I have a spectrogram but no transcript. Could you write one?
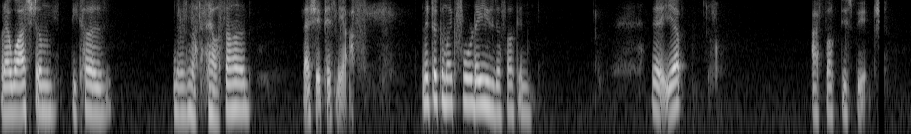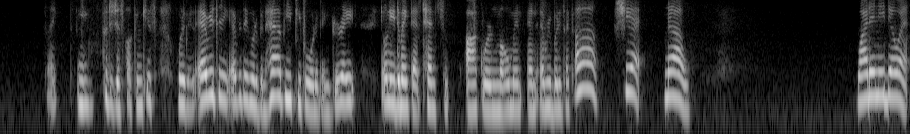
But I watched them because there's nothing else on. That shit pissed me off. And it took him like four days to fucking. Yeah, yep. I fucked this bitch. It's like, you could have just fucking kissed. Would have been everything. Everything would have been happy. People would have been great. Don't need to make that tense, awkward moment. And everybody's like, ah, shit, no. Why didn't he do it?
